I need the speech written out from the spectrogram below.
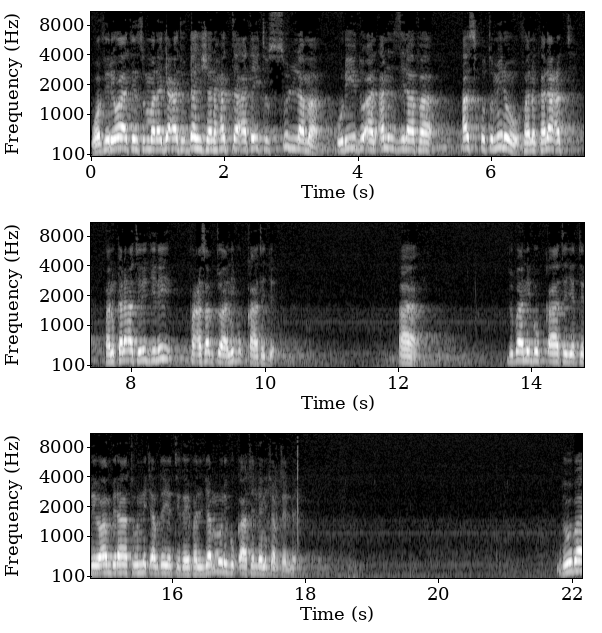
وفي رواية ثم رجعت دهشا حتى أتيت السلم. أريد أن أنزل فأسقط منه. فانكلعت. فانكلعت رجلي. فعصبتها نبقات آه. Duba ni buqqaate jetti riwaan biraatu ni cabde jetti kayfal jammu ni buqqaate illee ni cabte illee. Duuba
